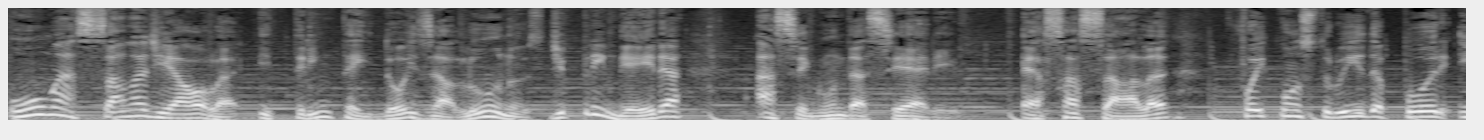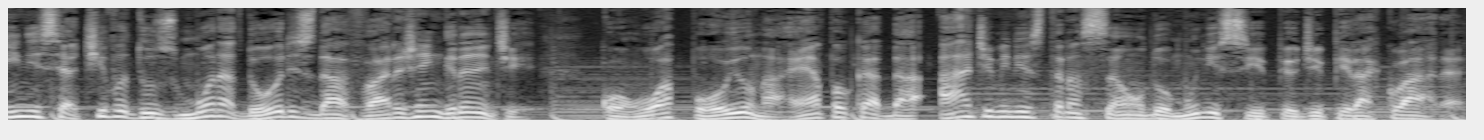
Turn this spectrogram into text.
uma sala de aula e 32 alunos de primeira a segunda série. Essa sala foi construída por iniciativa dos moradores da Vargem Grande, com o apoio na época da administração do município de Piraquara.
